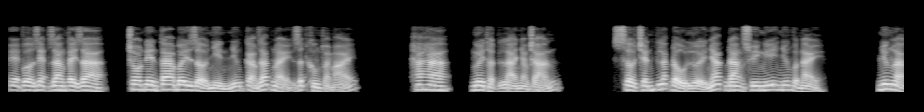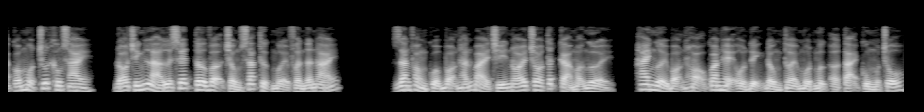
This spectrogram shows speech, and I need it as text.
Hệ vợ dẹt giang tay ra, cho nên ta bây giờ nhìn những cảm giác này rất không thoải mái. Ha ha, ngươi thật là nhàm chán. Sơ chen lắc đầu lười nhác đang suy nghĩ những vật này. Nhưng là có một chút không sai, đó chính là leicester vợ chồng xác thực mười phần ân ái gian phòng của bọn hắn bài trí nói cho tất cả mọi người, hai người bọn họ quan hệ ổn định đồng thời một mực ở tại cùng một chỗ.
